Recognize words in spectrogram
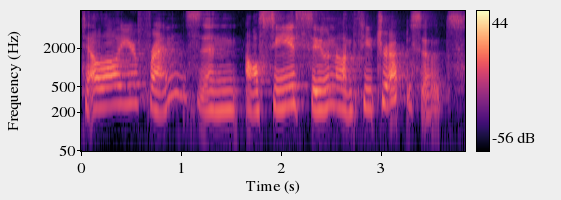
tell all your friends, and I'll see you soon on future episodes.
